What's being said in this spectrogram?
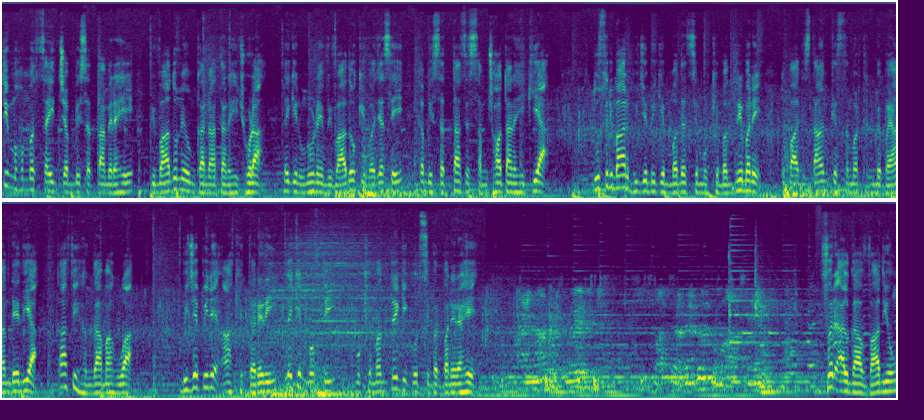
मुफ्ती मोहम्मद सईद जब भी सत्ता में रहे, विवादों ने उनका नाता नहीं छोड़ा, लेकिन उन्होंने विवादों की वजह से कभी सत्ता से समझौता नहीं किया। दूसरी बार बीजेपी की मदद से मुख्यमंत्री बने तो पाकिस्तान के समर्थन में बयान दे दिया, काफ़ी हंगामा हुआ। बीजेपी ने आँखें तरेरी लेकिन मुफ्ती मुख्यमंत्री की कुर्सी पर बने रहे। फिर अलगाववादियों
